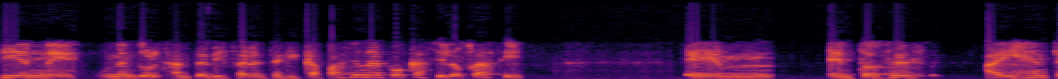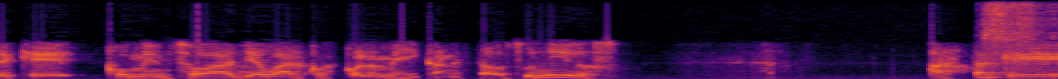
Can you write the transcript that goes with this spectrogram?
tiene un endulzante diferente, que capaz en una época sí lo fue así, em, entonces hay gente que comenzó a llevar Coca-Cola mexicana a Estados Unidos. Hasta que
